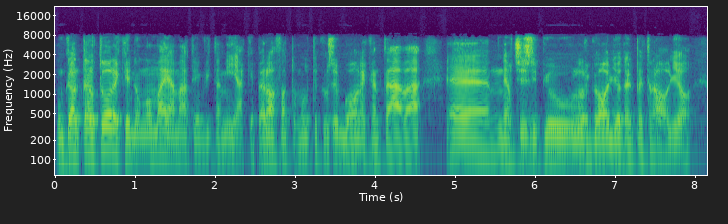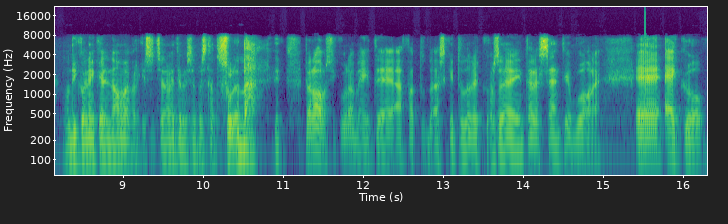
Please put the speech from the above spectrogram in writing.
Un cantautore che non ho mai amato in vita mia, che però ha fatto molte cose buone, cantava eh, Ne ho uccisi più l'orgoglio del petrolio. Non dico neanche il nome perché sinceramente mi è sempre stato sulle balle, però sicuramente ha, fatto, ha scritto delle cose interessanti e buone. Eh, ecco,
